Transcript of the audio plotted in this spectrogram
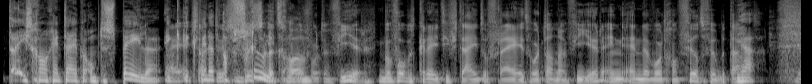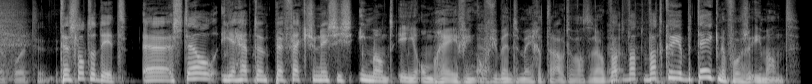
daar is gewoon geen tijd om te spelen. Ik, ik vind het Dus- dus afschuwelijk anders gewoon. wordt een 4. Bijvoorbeeld creativiteit of vrijheid wordt dan een 4. En, en daar wordt gewoon veel te veel betaald. Ja. Daarvoor te- Ten slotte dit. Eh, stel, je hebt een perfectionistisch iemand in je omgeving. Of je bent ermee getrouwd of wat dan ook. Wat, wat, wat kun je betekenen voor zo iemand?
